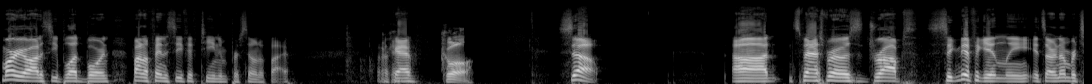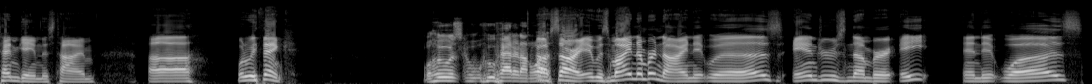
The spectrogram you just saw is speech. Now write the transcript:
Mario Odyssey, Bloodborne, Final Fantasy 15, and Persona 5. Okay, Cool. so uh, Smash Bros. dropped significantly. It's our number 10 game this time. Uh, what do we think? Well, who was who, who had it on Oh, sorry, it was my number nine. It was Andrew's number eight, and it was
